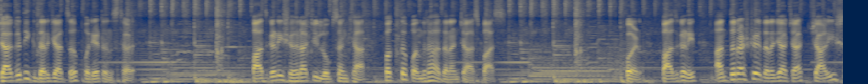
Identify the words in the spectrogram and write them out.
जागतिक दर्जाचं पर्यटन स्थळ. पाचगणी शहराची लोकसंख्या फक्त पंधरा हजारांच्या आसपास. पण पाचगणीत आंतरराष्ट्रीय दर्जाच्या चाळीस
